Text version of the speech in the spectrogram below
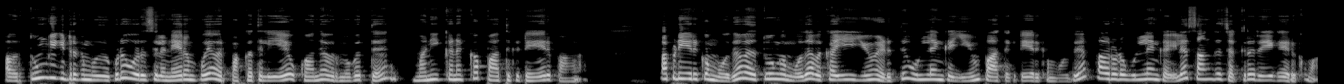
அவர் தூங்கிக்கிட்டு இருக்கும்போது கூட ஒரு சில நேரம் போய் அவர் பக்கத்திலேயே உட்காந்து அவர் முகத்தை மணிக்கணக்காக பார்த்துக்கிட்டே இருப்பாங்க அப்படி இருக்கும்போது அவர் தூங்கும்போது அவர் கையையும் எடுத்து உள்ளங்கையையும் பார்த்துக்கிட்டே இருக்கும்போது அவரோட உள்ளங்கையில சங்கு சக்கர ரேகை இருக்குமா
